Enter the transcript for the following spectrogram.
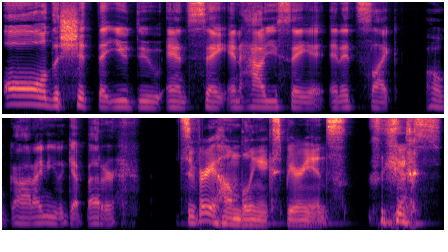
all the shit that you do and say and how you say it, and it's like, "Oh God, I need to get better." It's a very humbling experience. yes.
